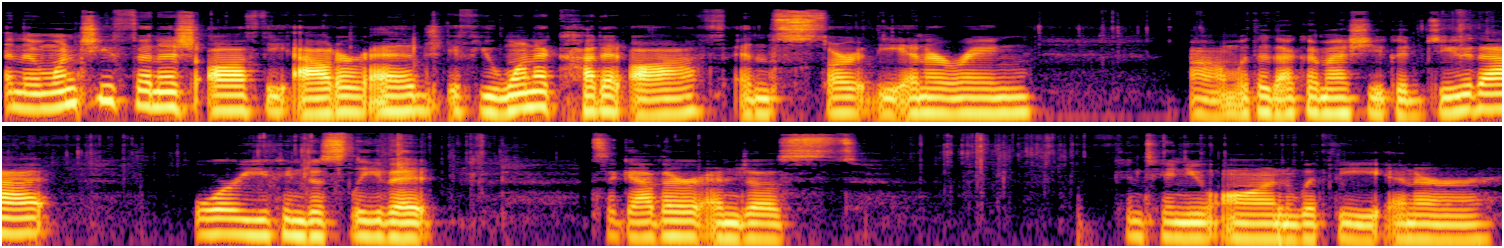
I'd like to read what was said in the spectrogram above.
And then once you finish off the outer edge, if you want to cut it off and start the inner ring um, with the deco mesh, you could do that. Or you can just leave it together and just continue on with the inner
